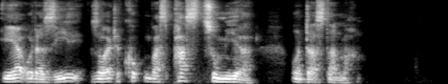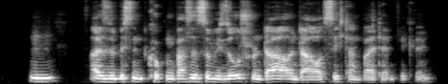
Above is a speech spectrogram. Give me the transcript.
er oder sie sollte gucken, was passt zu mir und das dann machen. Mhm. Also ein bisschen gucken, was ist sowieso schon da und daraus sich dann weiterentwickeln.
